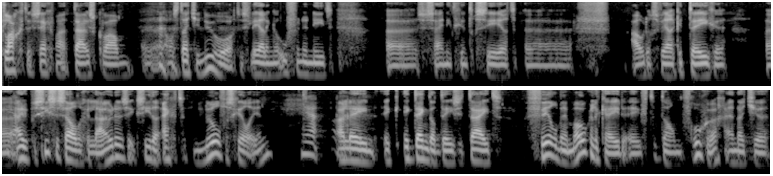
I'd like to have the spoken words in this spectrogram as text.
klachten zeg maar, thuis kwam als dat je nu hoort. Dus leerlingen oefenen niet, ze zijn niet geïnteresseerd, ouders werken tegen. Ja. Eigenlijk precies dezelfde geluiden, dus ik zie er echt nul verschil in. Ja. Alleen, ik, ik denk dat deze tijd veel meer mogelijkheden heeft dan vroeger. En dat je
